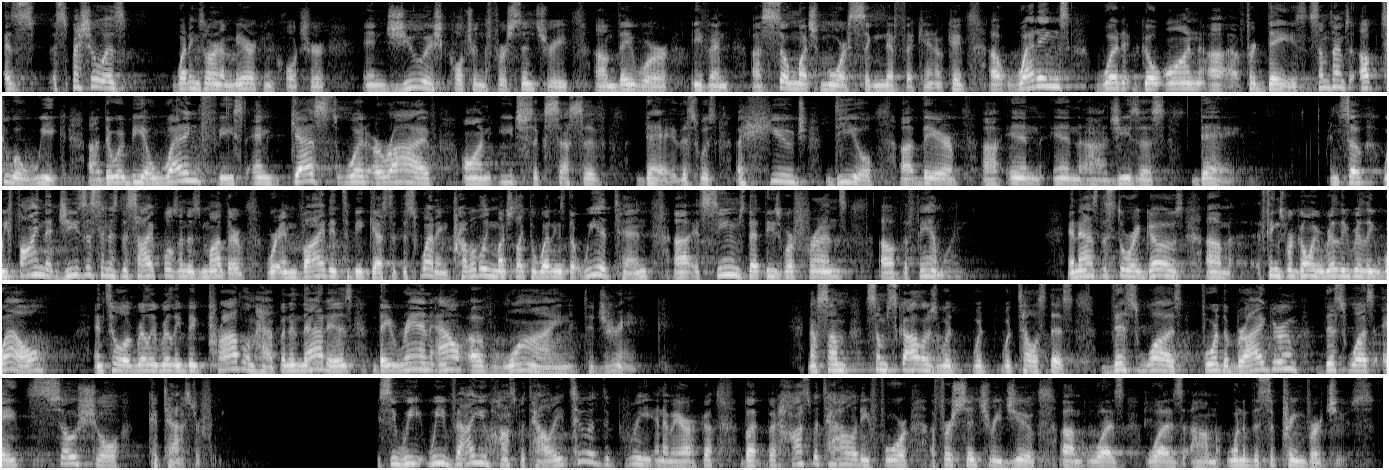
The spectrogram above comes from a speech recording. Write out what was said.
as, as special as weddings are in American culture, in Jewish culture in the first century, um, they were even uh, so much more significant. Okay, uh, weddings would go on uh, for days, sometimes up to a week. Uh, there would be a wedding feast, and guests would arrive on each successive day. This was a huge deal uh, there uh, in in Jesus' day. And so we find that Jesus and his disciples and his mother were invited to be guests at this wedding, probably much like the weddings that we attend. Uh, it seems that these were friends of the family. And as the story goes, um, things were going really, really well until a really, really big problem happened, and that is they ran out of wine to drink. Now, some, some scholars would, would, would tell us this. This was, for the bridegroom, this was a social catastrophe. You see, we, we value hospitality to a degree in America, but, but hospitality for a first century Jew um, was, was um, one of the supreme virtues.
